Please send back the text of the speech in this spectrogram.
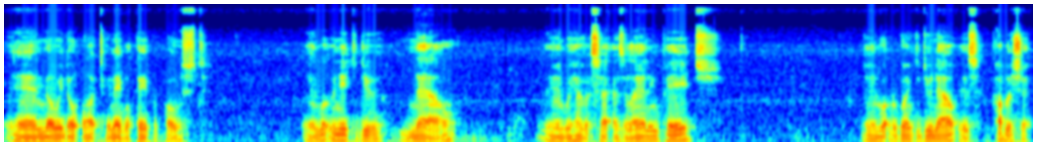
And no, we don't want to enable pay per post. And what we need to do now, and we have it set as a landing page. And what we're going to do now is publish it.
